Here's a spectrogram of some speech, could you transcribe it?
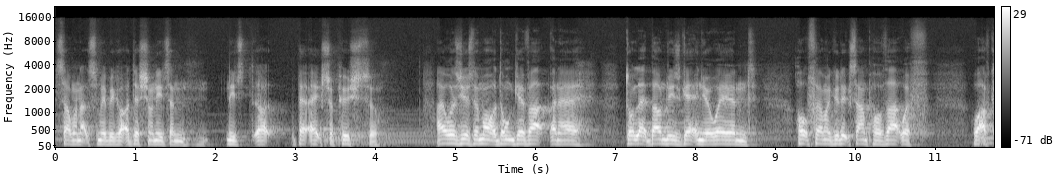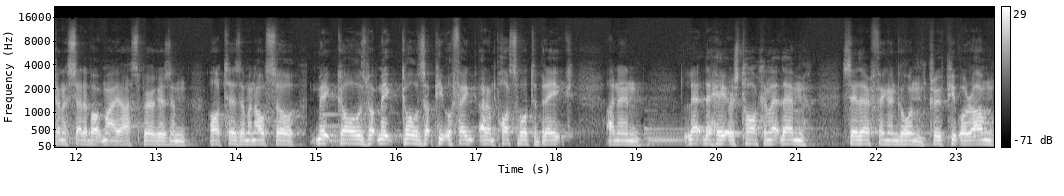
someone that's maybe got additional needs and needs a bit extra push. So I always use the motto, don't give up and uh, don't let boundaries get in your way. And hopefully I'm a good example of that with what I've kind of said about my Asperger's and autism and also make goals, but make goals that people think are impossible to break and then let the haters talk and let them say their thing and go and prove people wrong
